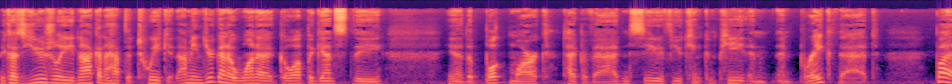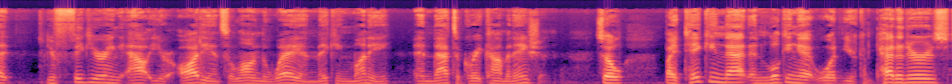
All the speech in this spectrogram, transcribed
because usually you're not going to have to tweak it. I mean, you're going to want to go up against the, you know, the bookmark type of ad and see if you can compete and, and break that. But you're figuring out your audience along the way and making money, and that's a great combination. So by taking that and looking at what your competitors,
